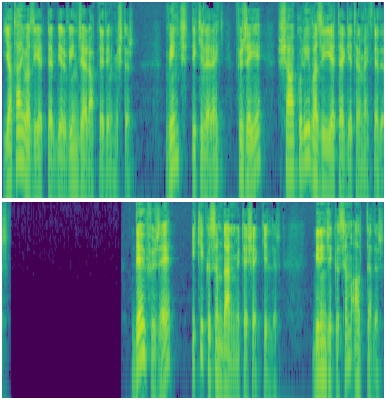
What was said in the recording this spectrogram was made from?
yatay vaziyette bir vince rapt edilmiştir. Vinç dikilerek füzeyi şakuli vaziyete getirmektedir. Dev füze iki kısımdan müteşekkildir. Birinci kısım alttadır.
